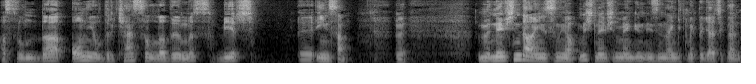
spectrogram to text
aslında 10 yıldır cancel'ladığımız bir e, insan. Nevşin de aynısını yapmış. Nevşin Mengü'nün izinden gitmekte gerçekten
